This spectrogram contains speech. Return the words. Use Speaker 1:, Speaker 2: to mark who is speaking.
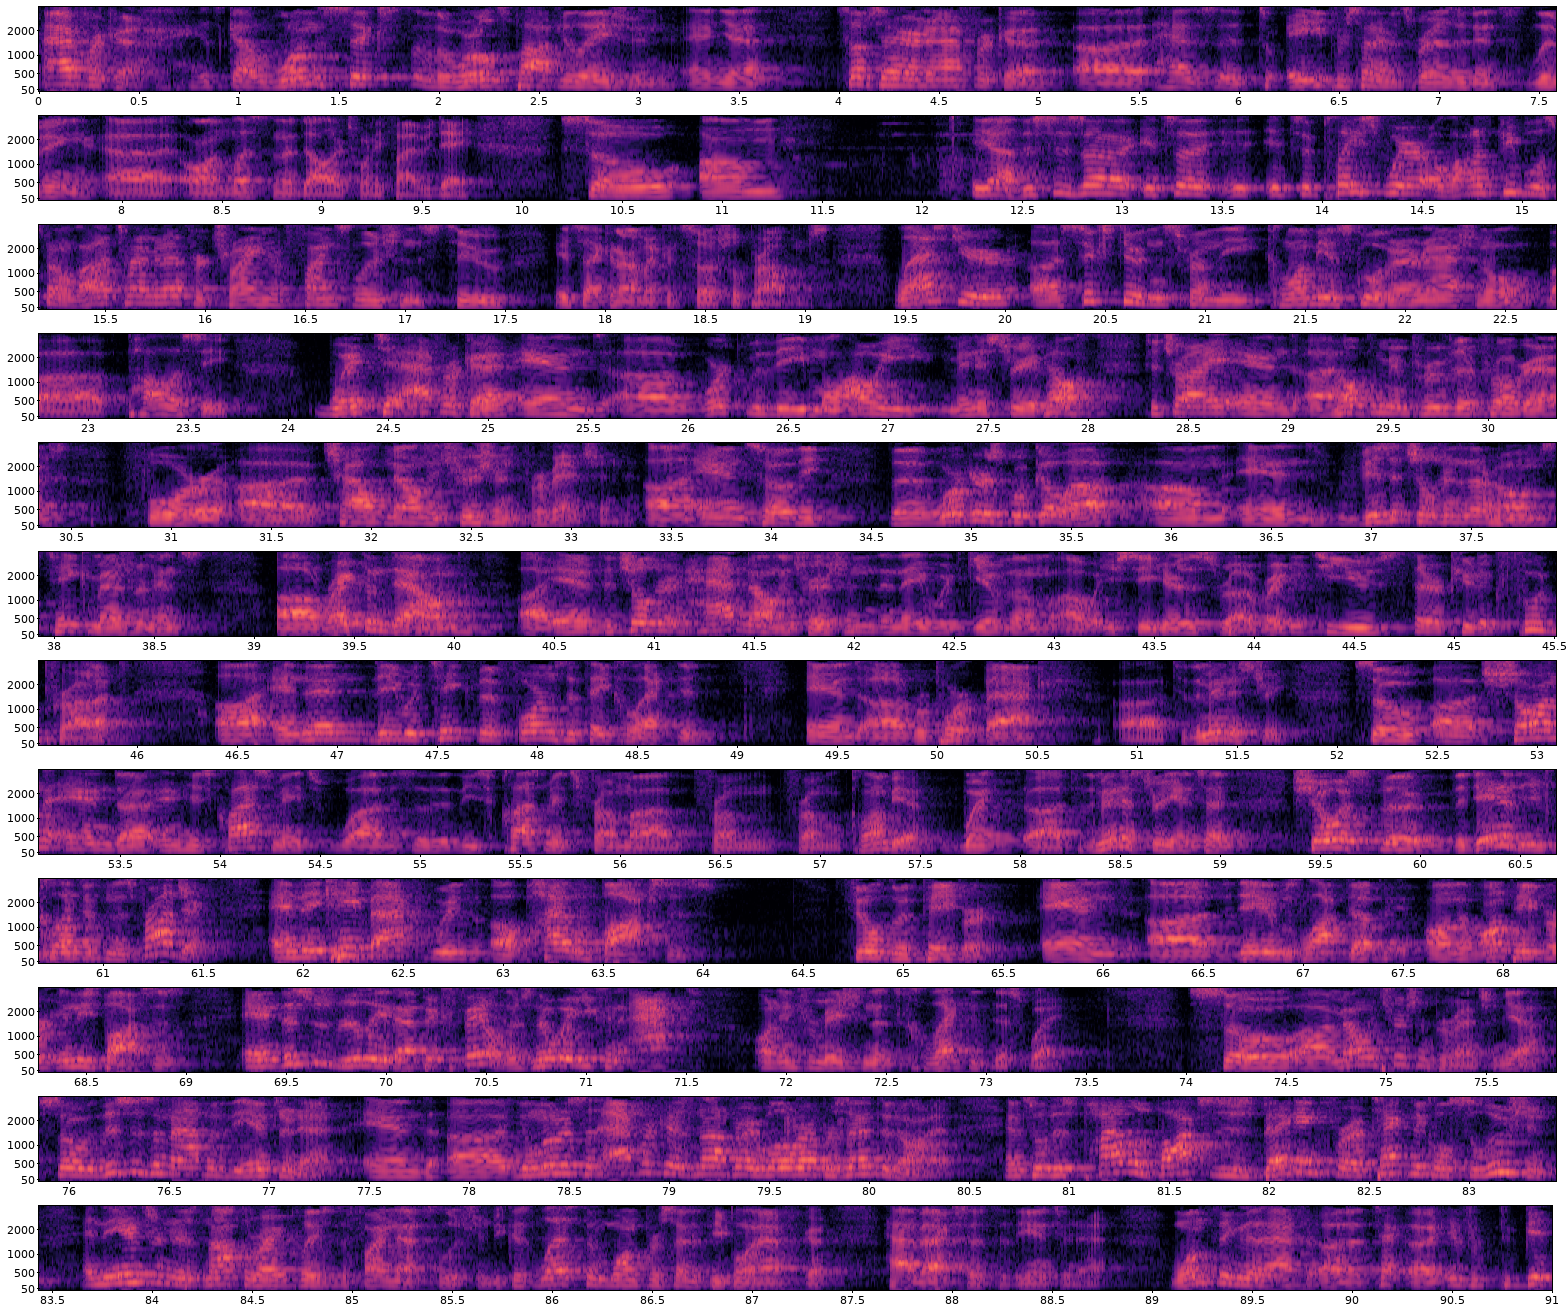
Speaker 1: Africa. It's got one sixth of the world's population, and yet sub-Saharan Africa uh, has 80% of its residents living uh, on less than $1.25 a day. So, um, yeah, this is a it's a it's a place where a lot of people have spent a lot of time and effort trying to find solutions to its economic and social problems. Last year, uh, six students from the Columbia School of International uh, Policy went to Africa and uh, worked with the Malawi Ministry of Health to try and uh, help them improve their programs for uh, child malnutrition prevention. Uh, and so the, the workers would go out um, and visit children in their homes, take measurements, uh, write them down, uh, and if the children had malnutrition, then they would give them what you see here, this ready-to-use therapeutic food product, and then they would take the forms that they collected and report back to the ministry. So uh, Sean and, uh, and his classmates, uh, these classmates from, uh, from, from Columbia, went uh, to the ministry and said, show us the, the data that you've collected from this project. And they came back with a pile of boxes filled with paper. And uh, the data was locked up on, the, on paper in these boxes. And this was really an epic fail. There's no way you can act on information that's collected this way. So uh, malnutrition prevention, yeah. So this is a map of the internet, and uh, you'll notice that Africa is not very well represented on it. And so this pile of boxes is begging for a technical solution, and the internet is not the right place to find that solution because less than 1% of people in Africa have access to the internet. One thing that Af uh, uh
